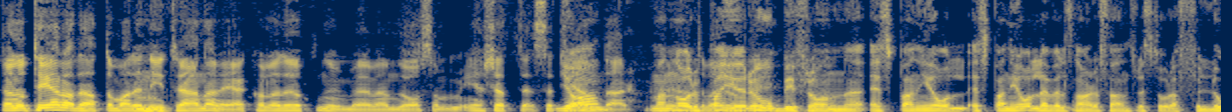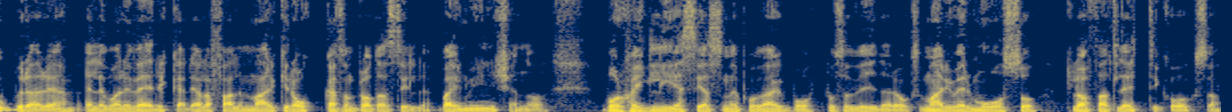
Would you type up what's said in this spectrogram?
Jag noterade att de hade en Mm. ny tränare. Jag kollade upp nu med vem det var som ersätter Setien Ja, där. man Eh, norpar ju Rubi från Espanyol. Espanyol är väl snarare fönstrets stora förlorare, eller vad det verkar i alla fall. Mark Rocca som pratas till Bayern München och Borja Iglesias som är på väg bort och så vidare också. Mario Hermoso, klar för Atletico också.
